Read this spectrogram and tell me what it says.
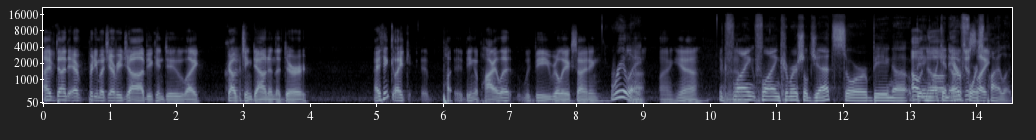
I've done ev- pretty much every job you can do, like crouching down in the dirt. I think like uh, being a pilot would be really exciting. Really? Uh, flying, yeah. Like don't know. flying flying commercial jets or being a Oh, being no, like an no, Air Force like- pilot.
